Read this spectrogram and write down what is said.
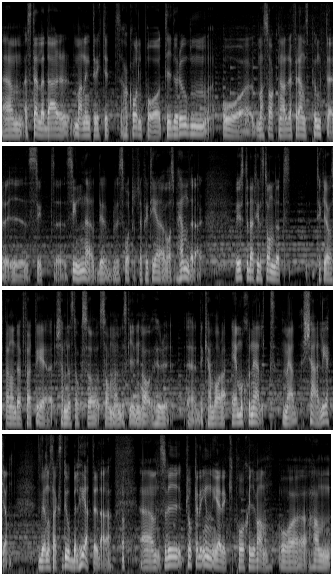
Um, ett ställe där man inte riktigt har koll på tid och rum och man saknar referenspunkter i sitt uh, sinne. Det blir svårt att reflektera över vad som händer där. Och just det där tillståndet tycker jag var spännande för att det kändes också som en beskrivning av hur uh, det kan vara emotionellt med kärleken. Det blev någon slags dubbelhet i det där. Um, så vi plockade in Erik på skivan och han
